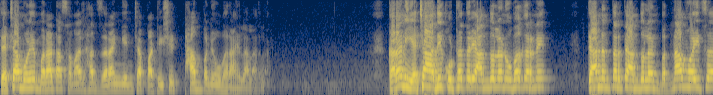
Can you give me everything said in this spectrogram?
त्याच्यामुळे मराठा समाज हा जरांगेंच्या पाठीशी ठामपणे उभा राहायला लागला. कारण याच्या आधी कुठंतरी आंदोलन उभं करणे त्यानंतर ते आंदोलन बदनाम व्हायचं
